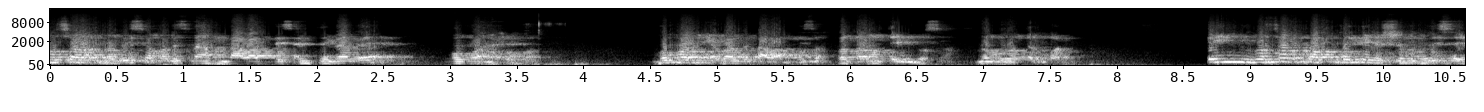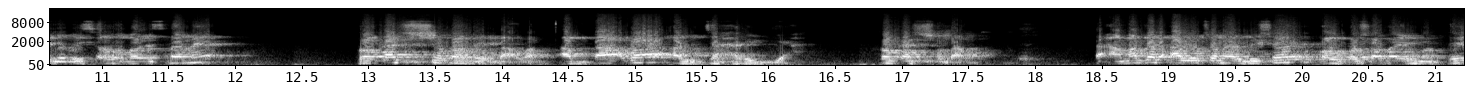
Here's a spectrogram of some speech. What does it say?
বছর নবী ওয়াসাল্লাম দাওয়াত দিয়েছেন কীভাবে? গোপনে গোপনে। গোপনীয় ভাবে দাওয়াত দিয়েছেন প্রথম তিন বছর পরে। তিন বছর পর থেকে শুরু হয়েছে নবী দাওয়াত আর দাওয়া আল জাহারিয়া প্রকাশ্য আমাদের আলোচনার বিষয় অল্প সময়ের মধ্যে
